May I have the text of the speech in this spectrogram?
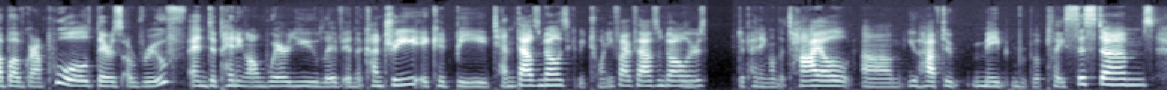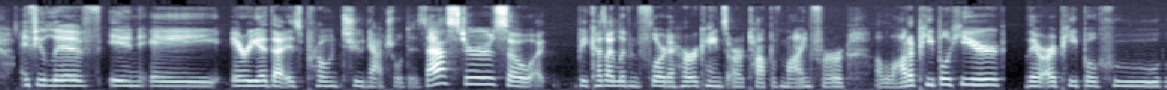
above ground pool, there's a roof, and depending on where you live in the country, it could be ten thousand dollars, it could be twenty five thousand dollars. Depending on the tile, um, you have to maybe replace systems. If you live in a area that is prone to natural disasters, so uh, because I live in Florida, hurricanes are top of mind for a lot of people here. There are people who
